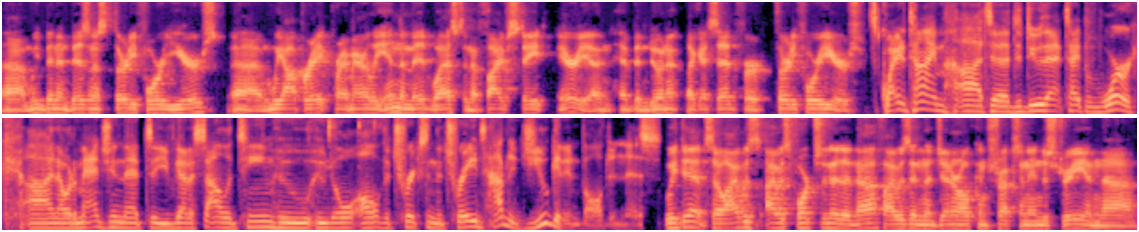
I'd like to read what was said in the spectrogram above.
Um, we've been in business 34 years. Uh, and we operate primarily in the Midwest in a five state area and have been doing it, like I said, for 34 years. It's quite a time uh, to, to do that type of work. Uh, and I would imagine that uh, you've got a solid team who, who know all the tricks and the trades. How did you get involved in this? We did. So I was, I was fortunate enough. I was in the general construction industry and uh,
